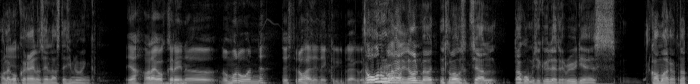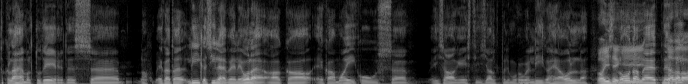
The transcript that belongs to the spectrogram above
A Le Coq Arena selle aasta esimene mäng jah, A Le Coq Arena, no muru on jah, tõesti roheline ikkagi praegu. no on roheline on, me ütleme ausalt, seal tagumise külje tribüüni ees kamarat natuke lähemalt tudeerides, äh, noh, ega ta liiga sile veel ei ole, aga ega maikuus äh, ei saagi Eestis jalgpallimuru veel liiga hea olla no,. loodame, et need, nädala...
